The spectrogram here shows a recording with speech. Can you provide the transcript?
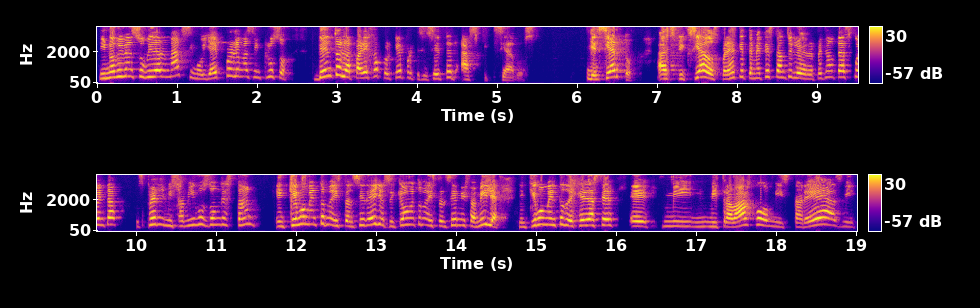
Y no viven su vida al máximo y hay problemas incluso dentro de la pareja, ¿por qué? Porque se sienten asfixiados. Y es cierto, asfixiados, pareja que te metes tanto y de repente no te das cuenta, esperen, mis amigos, ¿dónde están? ¿En qué momento me distancié de ellos? ¿En qué momento me distancié de mi familia? ¿En qué momento dejé de hacer eh, mi, mi, trabajo, mis tareas, mi,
